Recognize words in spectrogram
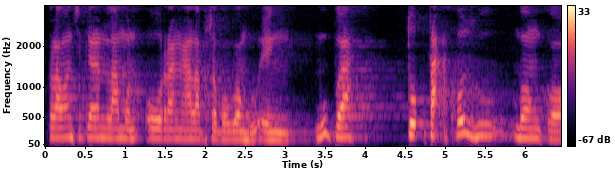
kelawan sikiran lamun orang ngalap sapa wong hu ing mubah tuk takhudhu mongko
